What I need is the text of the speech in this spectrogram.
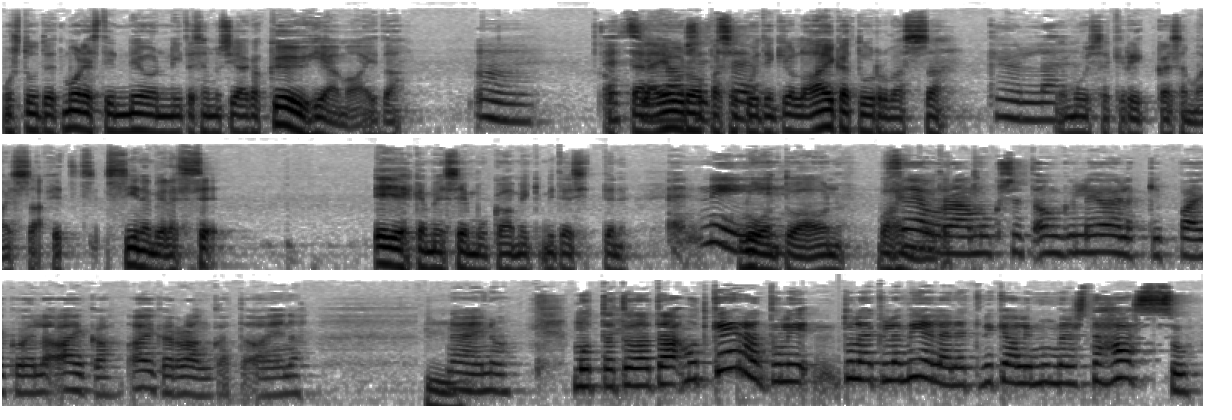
musta tuntuu, että monesti ne on niitä semmoisia aika köyhiä maita. Mm. Et Et täällä Euroopassa se- kuitenkin ollaan aika turvassa Kyllä. ja muissakin rikkaissa maissa. Et siinä mielessä se ei ehkä mene sen mukaan, mi- miten sitten Niin. luontoa on vahingoitettu. Seuraamukset on kyllä joillekin paikoilla aika, aika rankat aina. Hmm. Näin on. Mutta, tuota, mutta kerran tuli, tulee kyllä mieleen, että mikä oli mun mielestä hassu.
